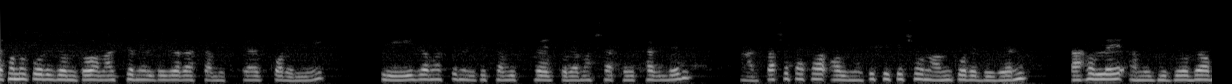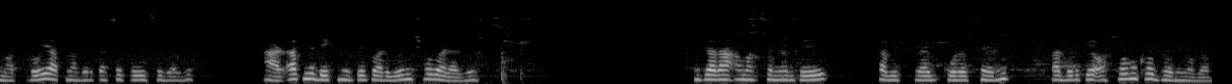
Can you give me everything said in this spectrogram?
এখনও পর্যন্ত আমার চ্যানেলটি যারা সাবস্ক্রাইব করেননি প্লিজ আমার চ্যানেলটি সাবস্ক্রাইব করে আমার সাথেই থাকবেন। আর পাশে থাকা অল নোটিফিকেশন অন করে দিবেন, তাহলে আমি ভিডিও দেওয়া মাত্রই আপনাদের কাছে পৌঁছে যাবে। আর আপনি দেখে নিতে পারবেন সবার আগে। যারা আমার চ্যানেলটি সাবস্ক্রাইব করেছেন, তাদেরকে অসংখ্য ধন্যবাদ।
